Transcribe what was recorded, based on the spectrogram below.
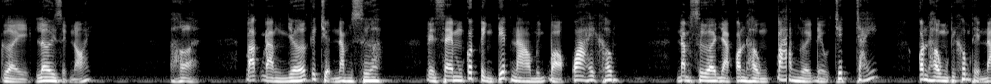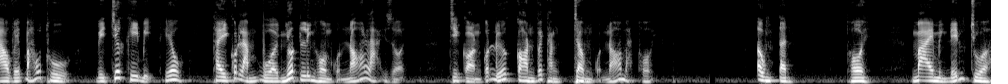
cười lơi rồi nói: "Ờ, bác đang nhớ cái chuyện năm xưa, để xem có tình tiết nào mình bỏ qua hay không. Năm xưa nhà con Hồng ba người đều chết cháy. Con Hồng thì không thể nào về báo thù vì trước khi bị thiêu, thầy có làm bùa nhốt linh hồn của nó lại rồi. Chỉ còn có đứa con với thằng chồng của nó mà thôi." Ông Tân: "Thôi, mai mình đến chùa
